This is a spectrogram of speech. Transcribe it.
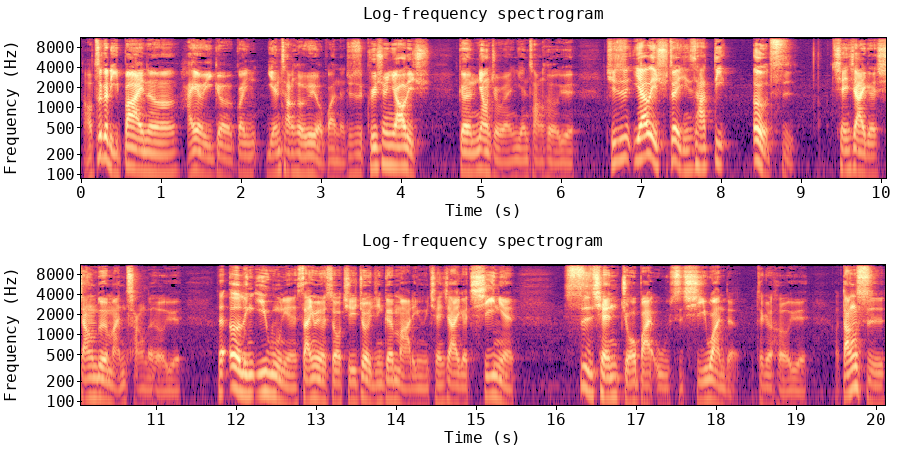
好，这个礼拜呢，还有一个关于延长合约有关的，就是 Christian Yelich 跟酿酒人延长合约。其实 Yelich 这已经是他第二次签下一个相对蛮长的合约。在二零一五年三月的时候，其实就已经跟马林鱼签下一个七年四千九百五十七万的这个合约。当时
